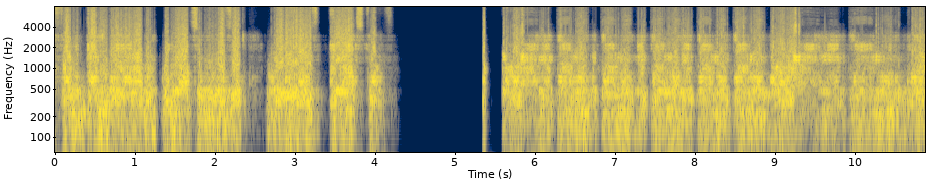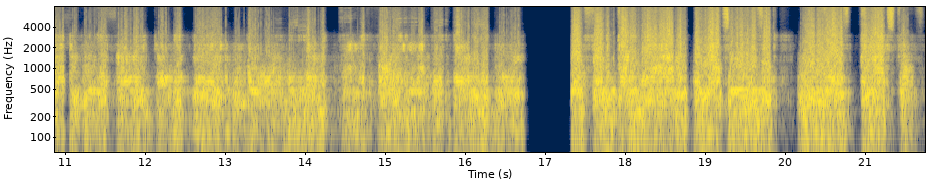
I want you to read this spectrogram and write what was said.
from Gunny album with lots of music, videos, and extras. Lots music, and extras.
